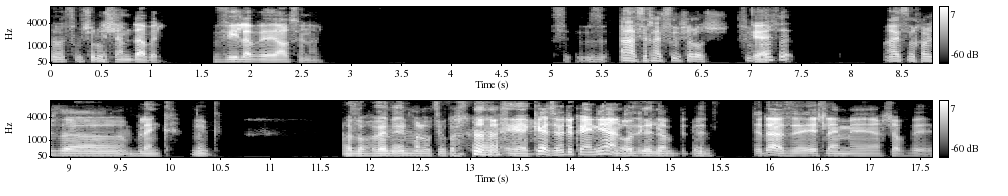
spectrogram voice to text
למה 23? יש להם דאבל. וילה וארסנל. אה, סליחה, 23. 23 זה? אה, 25 זה בלנק. הבנק. אז לא, אז אין- אין מה להוציא אותו. אה, כן, זה בדיוק העניין, כאילו, כן. אתה יודע, זה- יש להם אה, עכשיו אה,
